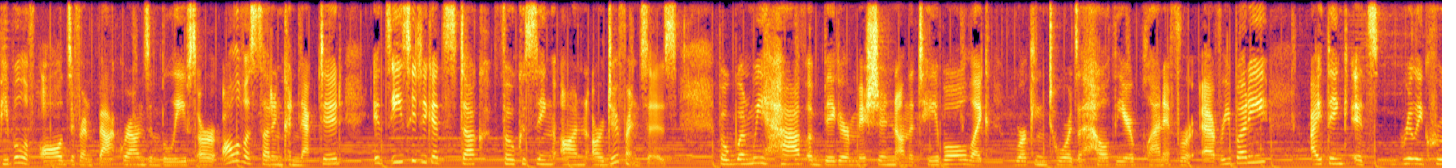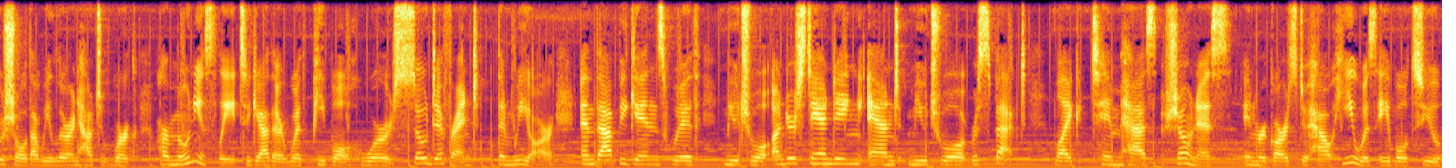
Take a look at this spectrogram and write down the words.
people of all different backgrounds and beliefs are all of a sudden connected, it's easy to get stuck focusing on our differences. But when we have a bigger mission on the table, like working towards a healthier planet for everybody, I think it's really crucial that we learn how to work harmoniously together with people who are so different than we are. And that begins with mutual understanding and mutual respect, like Tim has shown us in regards to how he was able to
